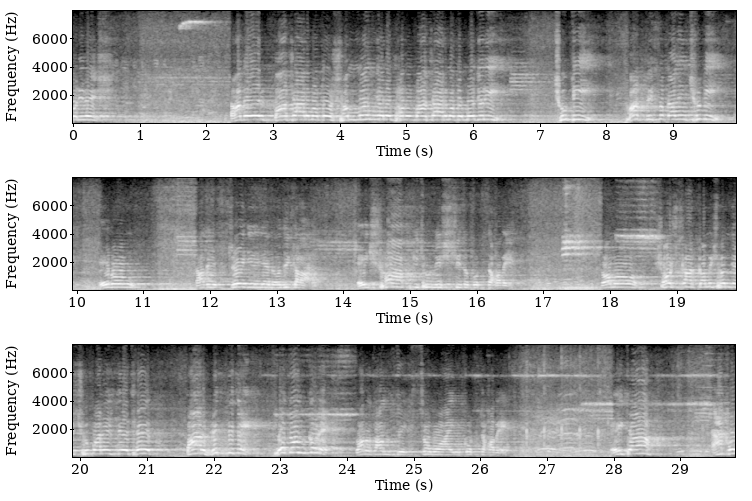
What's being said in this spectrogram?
পরিবেশ, তাদের বাঁচার মতো সম্মানজনকভাবে বাঁচার মতো মজুরি, ছুটি, মাতৃত্বকালীন ছুটি এবং তাদের ট্রেড ইউনিয়ন অধিকার, এই সব কিছু নিশ্চিত করতে হবে। শ্রম সংস্কার কমিশন যে সুপারিশ দিয়েছে, তার ভিত্তিতে নতুন করে গণতান্ত্রিক শ্রম আইন করতে হবে। এইটা এখন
